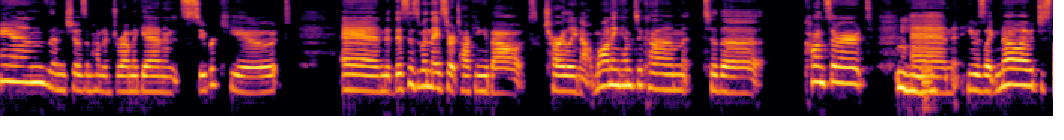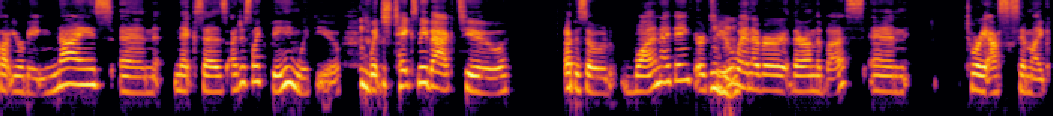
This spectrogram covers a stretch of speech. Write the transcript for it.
hands and shows him how to drum again, and it's super cute. And this is when they start talking about Charlie not wanting him to come to the concert. Mhm. And he was like, No, I just thought you were being nice. And Nick says, I just like being with you, which takes me back to episode one, I think, or 2 Mhm. whenever they're on the bus and Tori asks him, like,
